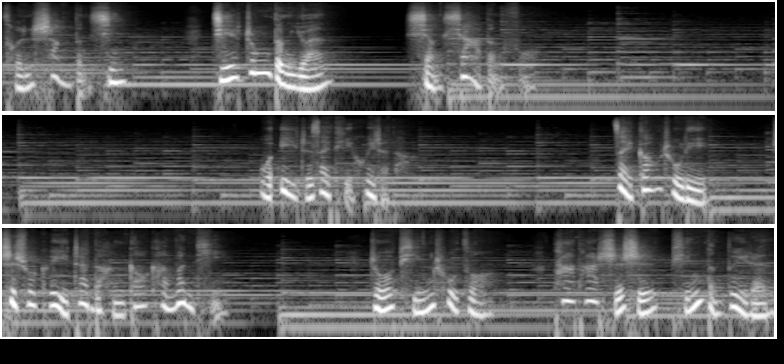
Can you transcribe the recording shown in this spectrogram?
存上等心，结中等缘，享下等福。”我一直在体会着它，在高处立。是说可以站得很高看问题，着平处坐，踏踏实实平等对人，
